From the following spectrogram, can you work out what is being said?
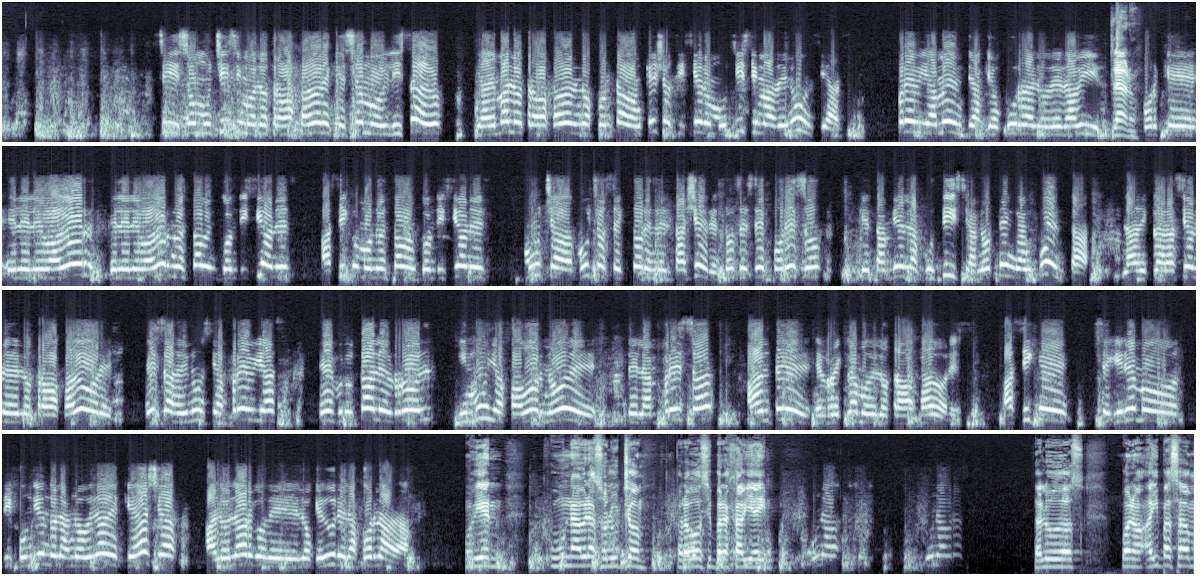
Sí, son muchísimos los trabajadores que se han movilizado y además los trabajadores nos contaban que ellos hicieron muchísimas denuncias previamente a que ocurra lo de David. Claro. Porque el elevador, el elevador no estaba en condiciones, así como no estaba en condiciones mucha, muchos sectores del taller. Entonces es por eso que también la justicia no tenga en cuenta las declaraciones de los trabajadores, esas denuncias previas. Es brutal el rol y muy a favor ¿no? de, de la empresa ante el reclamo de los trabajadores. Así que seguiremos difundiendo las novedades que haya a lo largo de lo que dure la jornada. Muy bien, un abrazo Lucho para vos y para Javier. un abrazo. Saludos. Bueno, ahí pasábamos.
